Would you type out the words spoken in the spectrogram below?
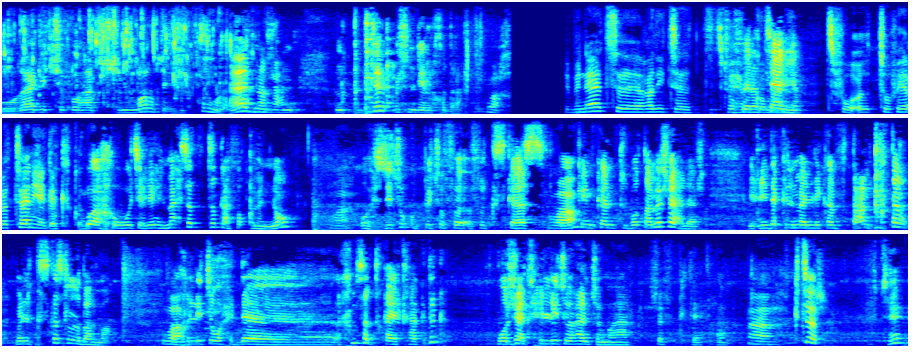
وغادي تشوفوا هاد الشمر وتعجبكم وعاد نرجع نقدر باش ندير الخضرة. واخا. البنات آه، غادي التوفيرة الثانية. تفو- التوفيرة الثانية قالت لكم. وخويت عليه الماء حتى تطلع فوق منه. وهزيتو كبيتو في, الكسكاس. ولكن كانت البوطة ما شعلاش يعني داك الماء اللي كان في الطعام كثر من الكسكاس للبالما واه. وخليته واحد آه، خمسة دقائق هكذاك. ورجعت حليته ها نتوما. ها شوف كيفاه ها. آه كتر. شفتي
